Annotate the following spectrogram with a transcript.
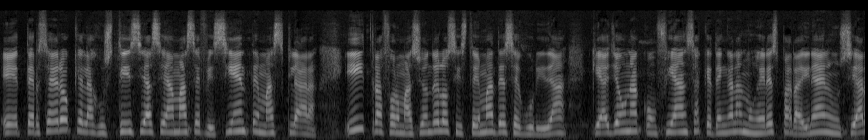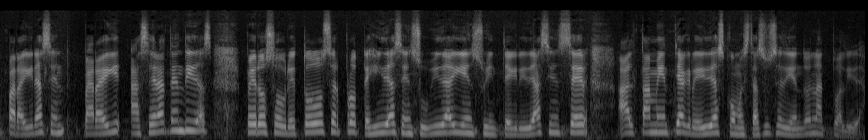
Eh, tercero, que la justicia sea más eficiente, más clara. Y transformación de los sistemas de seguridad, que haya una confianza que tengan las mujeres para ir a denunciar, para ir a, para ir a ser atendidas, pero sobre todo ser protegidas en su vida y en su integridad sin ser altamente agredidas como está sucediendo en la actualidad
